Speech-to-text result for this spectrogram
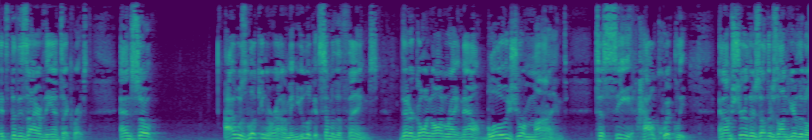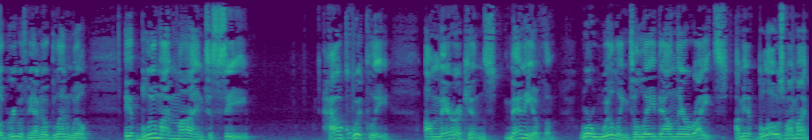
It's the desire of the Antichrist. And so I was looking around. I mean, you look at some of the things that are going on right now, blows your mind to see how quickly, and I'm sure there's others on here that'll agree with me. I know Glenn will. It blew my mind to see how quickly Americans, many of them, were willing to lay down their rights. I mean, it blows my mind.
